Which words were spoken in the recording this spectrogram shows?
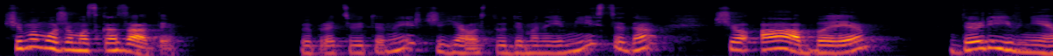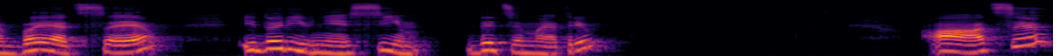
Що ми можемо сказати? Ви працюєте нижче, я ось тут, де в мене є місце, да? що АБ дорівнює БЦ і дорівнює 7 дециметрів. А це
